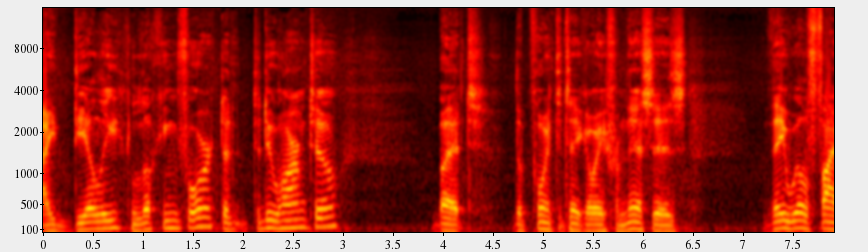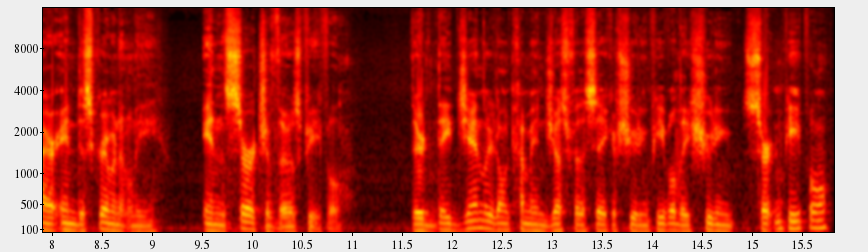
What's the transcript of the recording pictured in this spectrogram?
ideally looking for to, to do harm to. But the point to take away from this is they will fire indiscriminately in search of those people. They're, they generally don't come in just for the sake of shooting people. They're shooting certain people,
